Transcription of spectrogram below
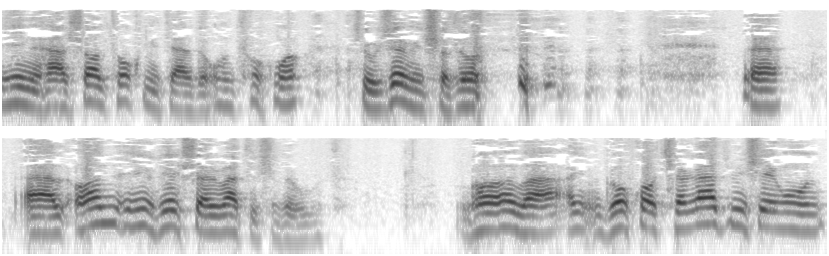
این هر سال تخم می‌کرده اون تخم جوجه می‌شد. و الان این یک ثروتی شده بود. و گفت خب چقدر میشه اون؟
